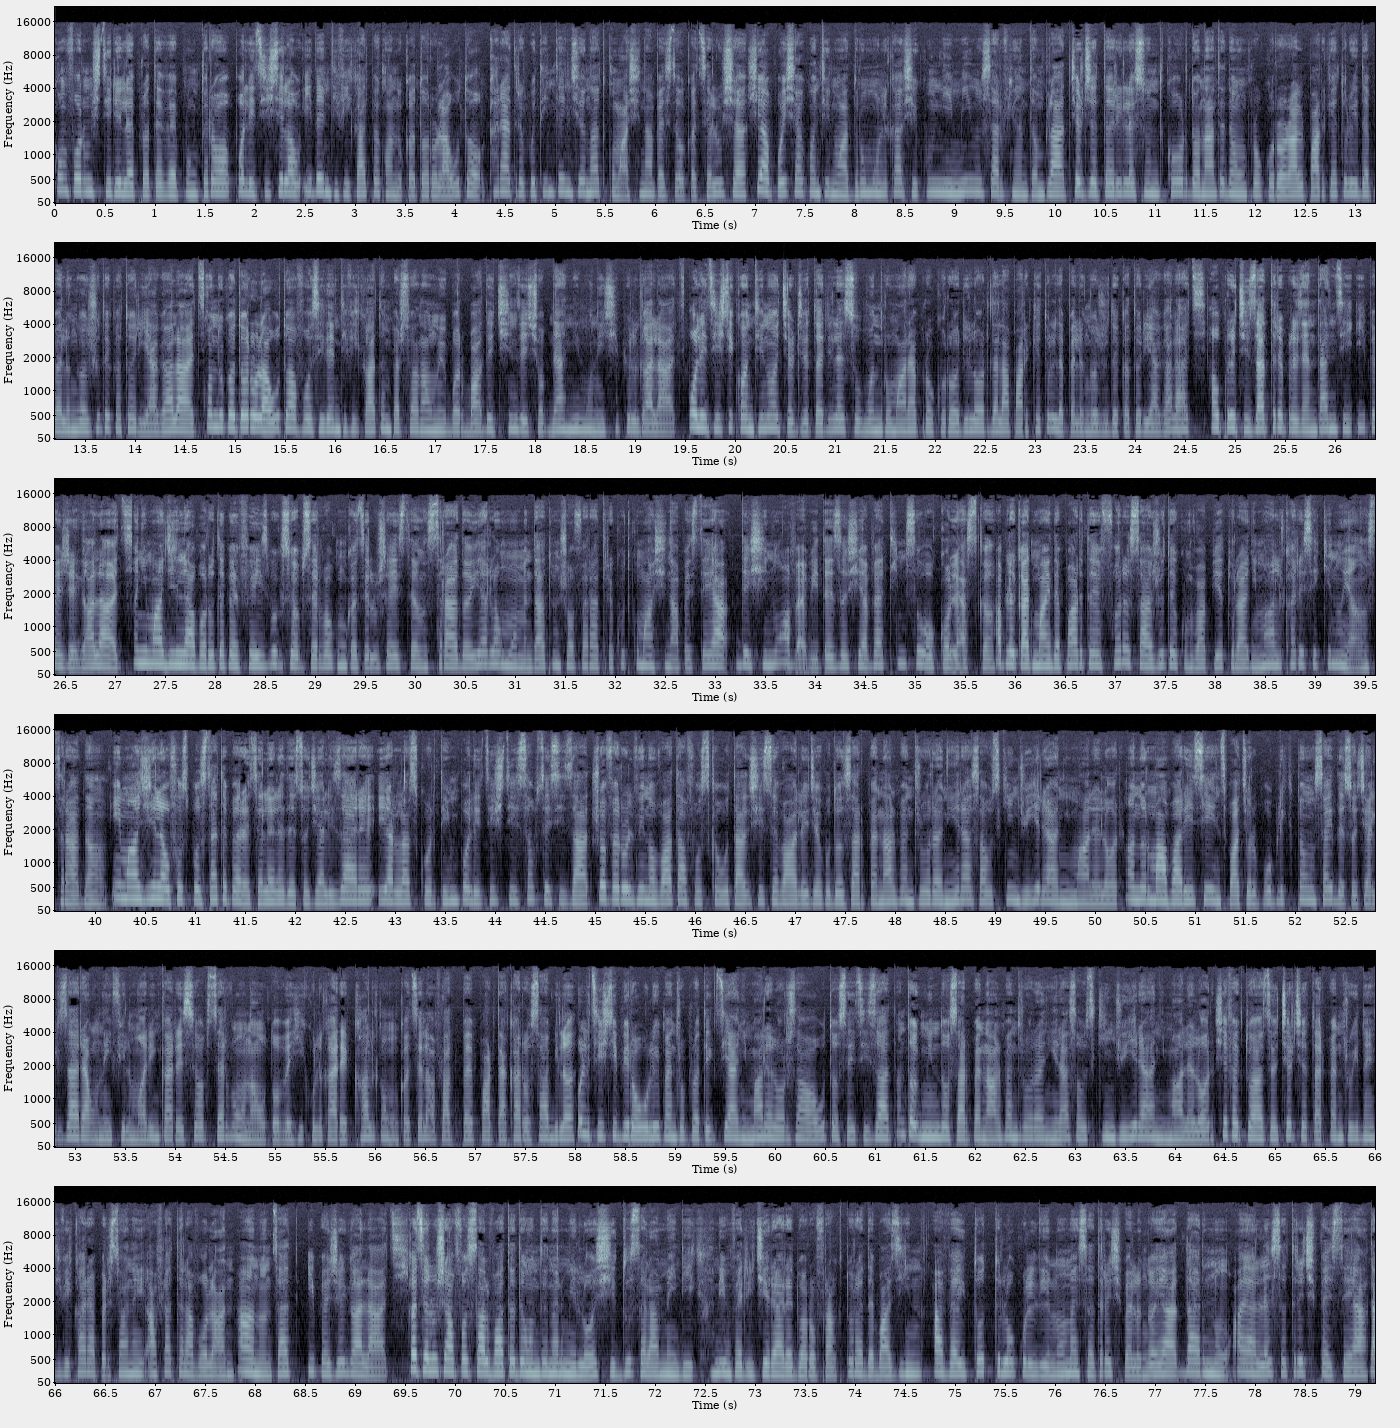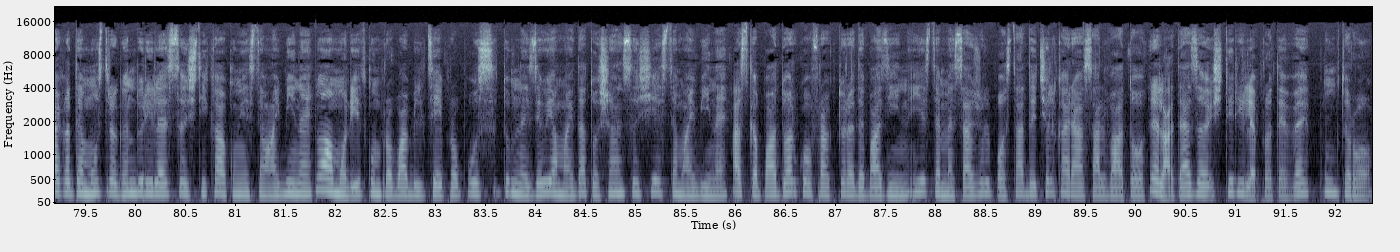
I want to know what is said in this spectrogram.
Conform știrile ProTV.ro, polițiștii l-au identificat pe conducătorul auto care a trecut intenționat cu mașina peste o cățelușă și apoi și-a continuat drumul ca și cum nimic nu s-ar fi întâmplat. Cercetările sunt coordonate de un procuror al parchetului de pe lângă judecătoria Galați. Conducătorul auto a fost identificat în persoana unui bărbat de 58 de ani din municipiul Galați. Polițiștii continuă cercetările sub îndrumarea procurorilor de la parchetul de pe lângă judecătoria Galați. Au precizat reprezentanții IPJ Galați. În imaginile apărute pe Facebook se observă cum cățelușa este este în stradă, iar la un moment dat un șofer a trecut cu mașina peste ea, deși nu avea viteză și avea timp să o ocolească. A plecat mai departe, fără să ajute cumva pietul animal care se chinuia în stradă. Imaginile au fost postate pe rețelele de socializare, iar la scurt timp polițiștii s-au sesizat. Șoferul vinovat a fost căutat și se va alege cu dosar penal pentru rănirea sau schingiuirea animalelor. În urma apariției în spațiul public pe un site de socializare a unei filmări în care se observă un autovehicul care calcă un cățel aflat pe partea carosabilă, polițiștii biroului pentru protecția animalelor animalelor s-au autosesizat, întocmind dosar penal pentru rănirea sau schingiuirea animalelor și efectuează cercetări pentru identificarea persoanei aflate la volan, a anunțat IPJ Galați. Cățelușa a fost salvată de un tânăr milos și dusă la medic. Din fericire are doar o fractură de bazin. Aveai tot locul din lume să treci pe lângă ea, dar nu, ai ales să treci peste ea. Dacă te mustră gândurile, să știi că acum este mai bine. Nu a murit cum probabil ți-ai propus. Dumnezeu i-a mai dat o șansă și este mai bine. A scăpat doar cu o fractură de bazin. Este mesajul postat de cel care a salvat salvat-o, relatează știrile protv.ro.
